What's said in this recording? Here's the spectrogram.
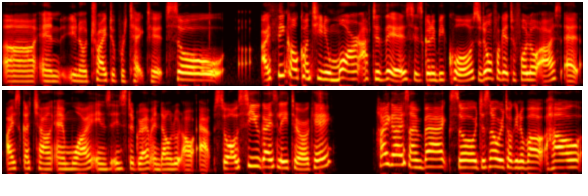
uh, and, you know, try to protect it. So so uh, I think I'll continue more after this. It's going to be cool. So don't forget to follow us at Ais Kacang MY in Instagram and download our app. So I'll see you guys later, okay? Hi guys, I'm back. So just now we are talking about how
